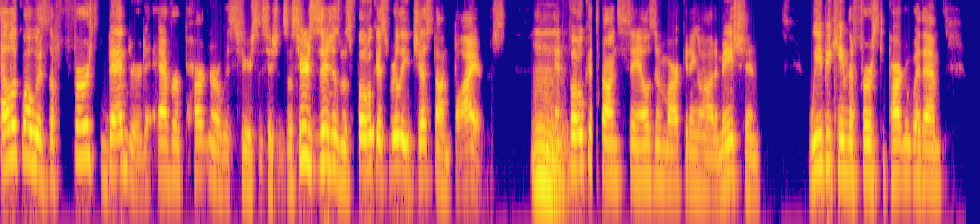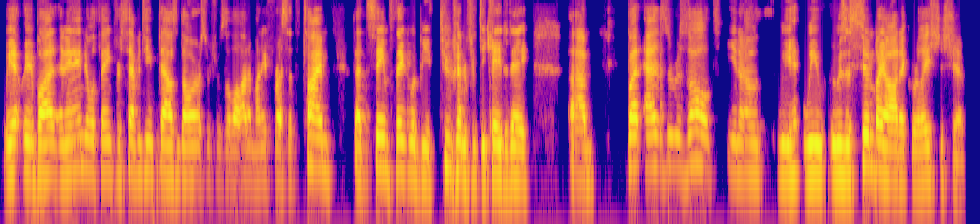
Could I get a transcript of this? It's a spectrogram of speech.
Eloqua was the first vendor to ever partner with SiriusDecisions. So SiriusDecisions was focused really just on buyers mm. and focused on sales and marketing automation. We became the first to partner with them. We, we bought an annual thing for $17,000, which was a lot of money for us at the time. That same thing would be 250K today. Um, but as a result, you know, we, we, it was a symbiotic relationship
